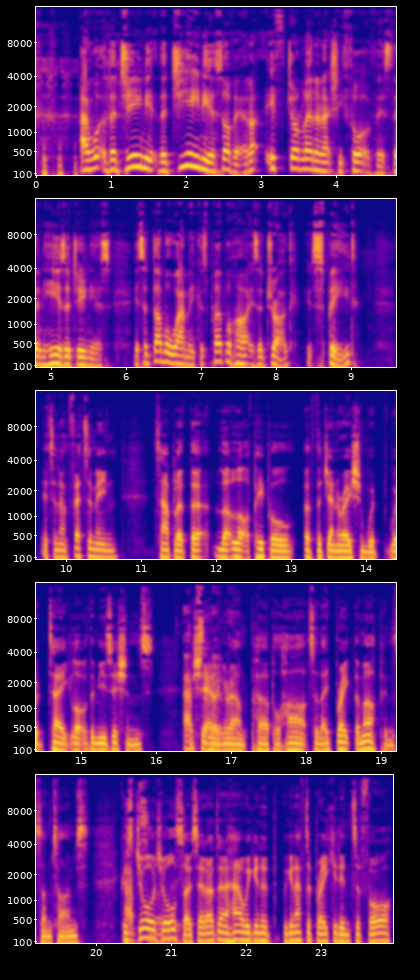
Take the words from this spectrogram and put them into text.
and what, the genius, the genius of it. And I, if John Lennon actually thought of this, then he is a genius. It's a double whammy because Purple Heart is a drug. It's speed. It's an amphetamine tablet that a lot of people of the generation would, would take, a lot of the musicians. Absolutely. sharing around Purple Heart, so they'd break them up in sometimes. Because George also said, "I don't know how we're gonna we're gonna have to break it into four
